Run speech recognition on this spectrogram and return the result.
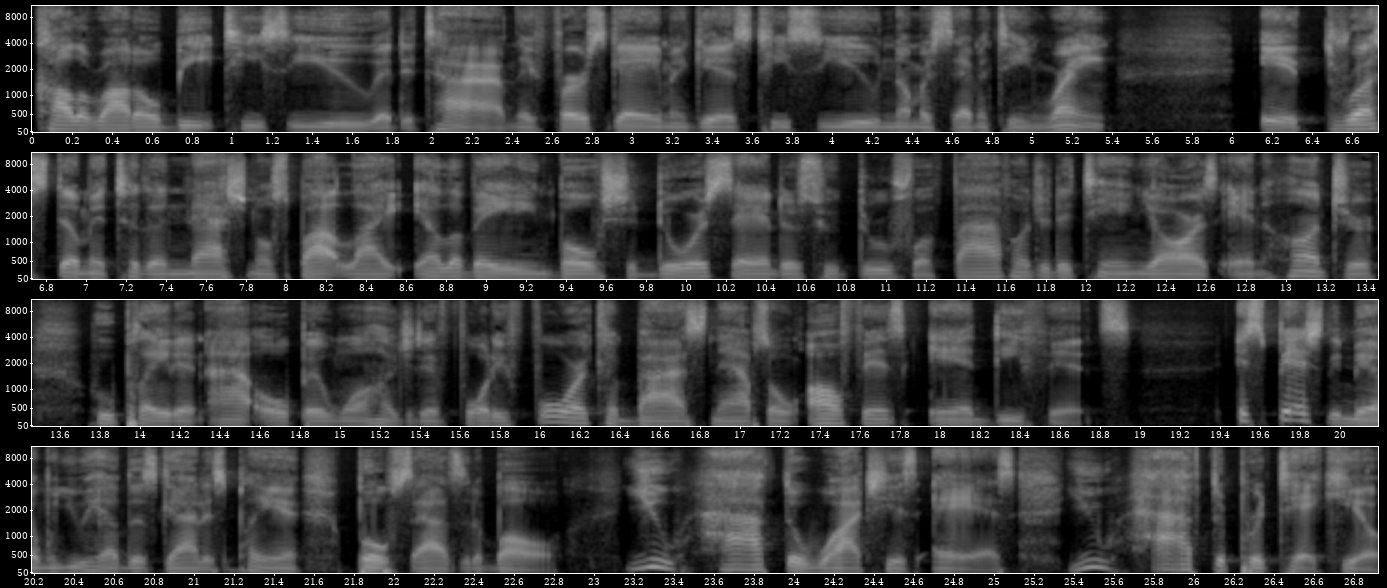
Colorado beat TCU at the time. Their first game against TCU, number 17 ranked. It thrust them into the national spotlight, elevating both Shedeur Sanders, who threw for 510 yards, and Hunter, who played an eye open 144 combined snaps on offense and defense. Especially, man, when you have this guy that's playing both sides of the ball. You have to watch his ass. You have to protect him.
